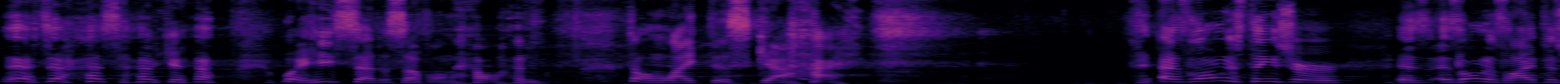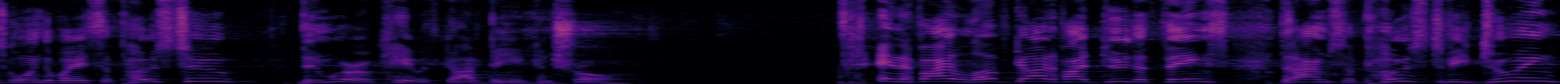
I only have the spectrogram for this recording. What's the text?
Wait, he set us up on that one. Don't like this guy. As long as things are, as, as long as life is going the way it's supposed to, then we're okay with God being in control. And if I love God, if I do the things that I'm supposed to be doing,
